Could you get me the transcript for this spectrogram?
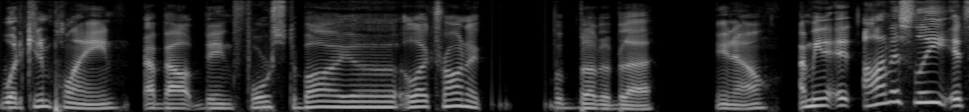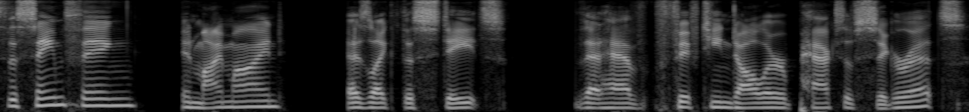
would complain about being forced to buy uh, electronic, blah, blah, blah, blah. You know? I mean, it honestly, it's the same thing in my mind as like the states that have $15 packs of cigarettes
